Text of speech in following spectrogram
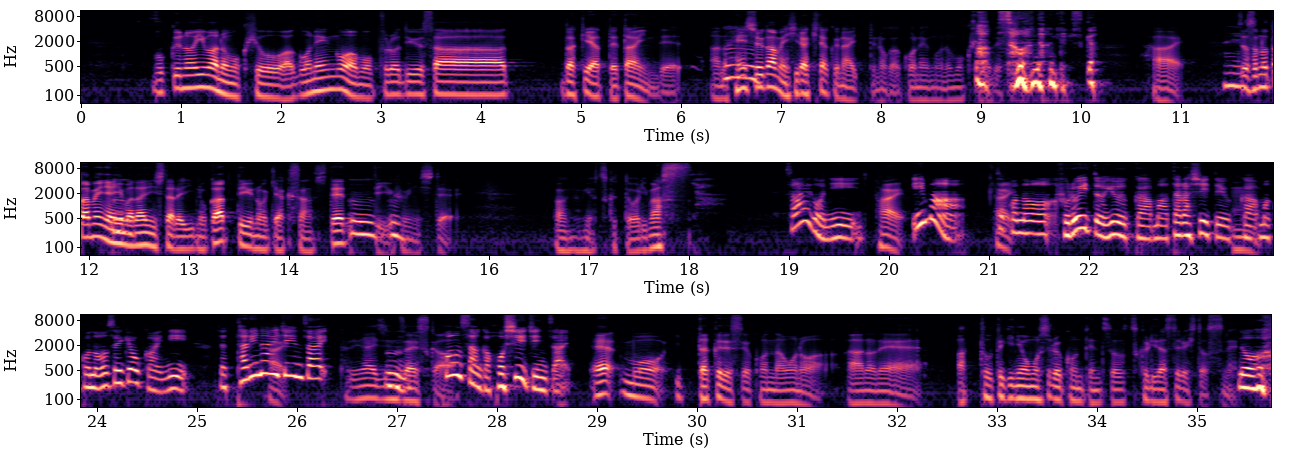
僕の今の目標は5年後はもうプロデューサーだけやってたいんであのうん。編集画面開きたくないっていうのが5年後の目あ標です、そうなんですか。はい、はい。じゃあそのためには今うん。何したらいいのかっていうのを逆算してってうんいう風にして番組を作っております、最後にはい。今じゃこの古いというか、まあ、新しいというか、うん。まあ、この音声業界にじゃあ足りない人材、足りない人材ですか、コンさんが欲しい人材。えもう一択ですよこんなものは。あのね圧倒的に面白いコンテンツを作り出せる人ですね。の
